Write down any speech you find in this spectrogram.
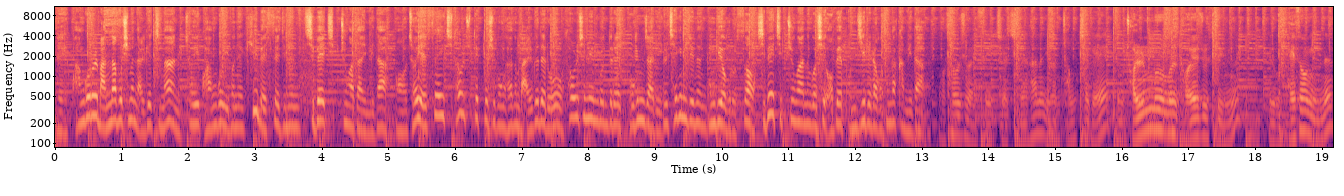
네, 광고를 만나보시면 알겠지만 저희 광고 이번에 키 메시지는 집에 집중하다입니다. 어, 저희 SH 서울주택도시공사는 말 그대로 서울 시민분들의 보금자리를 책임지는 공기업으로서 집에 집중하는 것이 업의 본질이라고 생각합니다. 어, 서울시와 SH가 진행하는 이런 정책에 좀 젊음을 더해줄 수 있는 그리고 개성 있는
